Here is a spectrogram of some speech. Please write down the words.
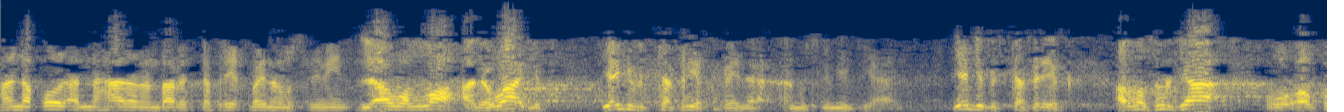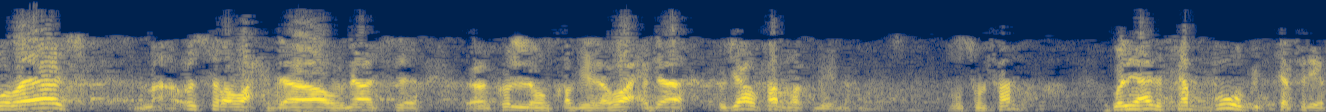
هل نقول أن هذا من باب التفريق بين المسلمين؟ لا والله هذا واجب. يجب التفريق بين المسلمين في هذا. يجب التفريق. الرسول جاء وقريش أسرة واحدة وناس كلهم قبيلة واحدة وجاء وفرق بينهم. الرسول فرق. ولهذا سبوه بالتفريق.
